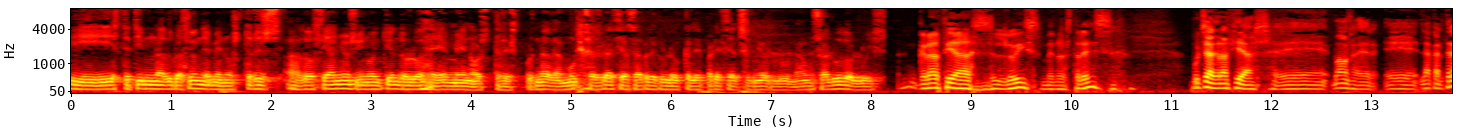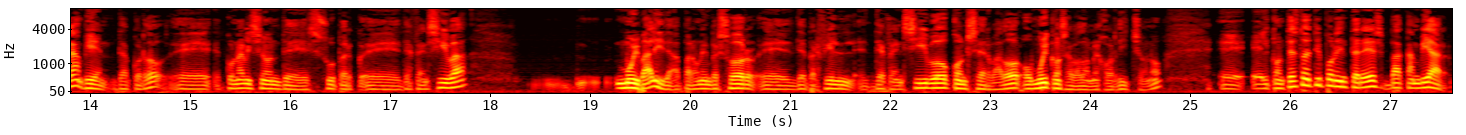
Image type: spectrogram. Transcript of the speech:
Y este tiene una duración de menos 3 a 12 años y no entiendo lo de menos 3. Pues nada, muchas gracias a ver lo que le parece al señor Luna. Un saludo, Luis. Gracias, Luis. Menos 3. Muchas gracias. Eh, vamos a ver, eh, la cartera, bien, de acuerdo, eh, con una visión de super defensiva, muy válida para un inversor eh, de perfil defensivo, conservador o muy conservador, mejor dicho, ¿no? Eh, el contexto de tipo de interés va a cambiar,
